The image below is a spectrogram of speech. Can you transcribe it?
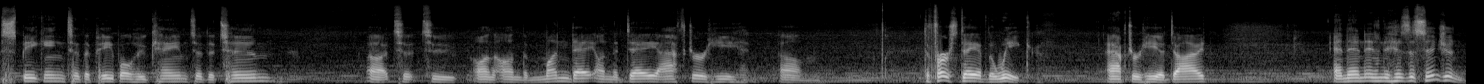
speaking to the people who came to the tomb uh, to, to on, on the Monday, on the day after he, um, the first day of the week after he had died. And then in his ascension,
